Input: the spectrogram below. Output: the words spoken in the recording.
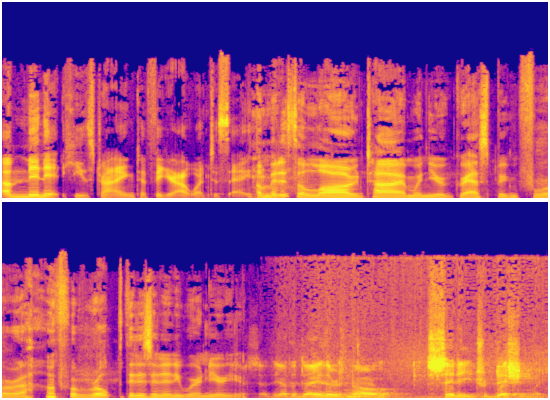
a minute. He's trying to figure out what to say. A minute's a long time when you're grasping for uh, for rope that isn't anywhere near you. I said the other day, there's no city traditionally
